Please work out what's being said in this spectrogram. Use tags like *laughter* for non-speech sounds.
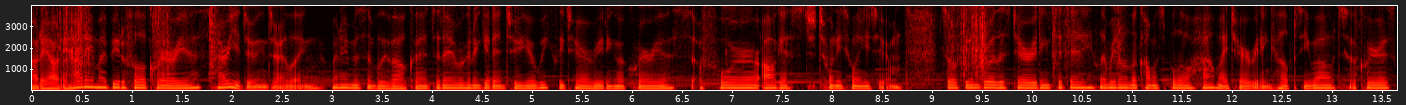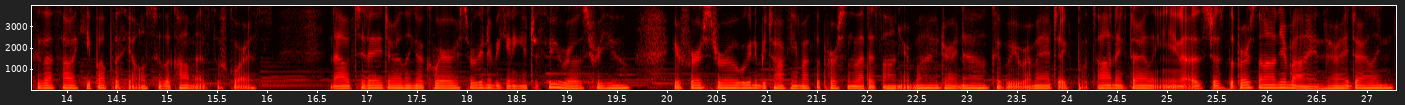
Howdy, howdy, howdy, my beautiful Aquarius. How are you doing, darling? My name is Simply Velka, and today we're going to get into your weekly tarot reading, Aquarius, for August 2022. So if you enjoy this tarot reading today, let me know in the comments below how my tarot reading helps you out, Aquarius, because that's how I keep up with y'all through the comments, of course. Now today, darling Aquarius, we're going to be getting into three rows for you. Your first row, we're going to be talking about the person that is on your mind right now. Could be romantic, platonic, darling. You know, it's just the person on your mind, all right, darling?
